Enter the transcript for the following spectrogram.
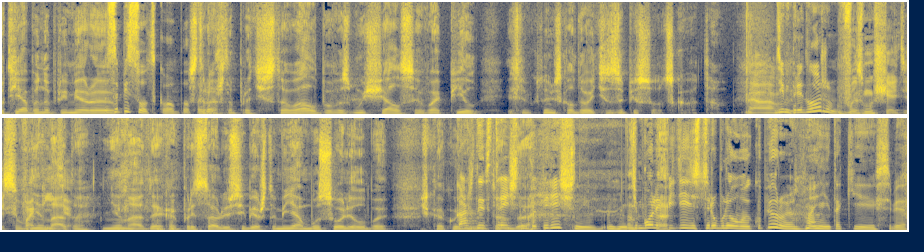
Вот я бы, например, э, За Песоцкого был. страшно протестовал бы, возмущался, вопил, если бы кто-нибудь сказал, давайте за Песоцкого там. А, Дим, предложим? Возмущайтесь, вопите. Не надо, не надо. Я как представлю себе, что меня мусолил бы какой-нибудь Каждый там, встречный да. поперечный. Тем более 50-рублевые купюры, они такие себе.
